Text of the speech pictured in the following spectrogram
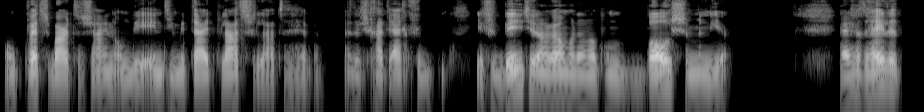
om kwetsbaar te zijn, om die intimiteit plaats te laten hebben. dus je gaat je eigenlijk, je verbindt je dan wel, maar dan op een boze manier. Er is dat hele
